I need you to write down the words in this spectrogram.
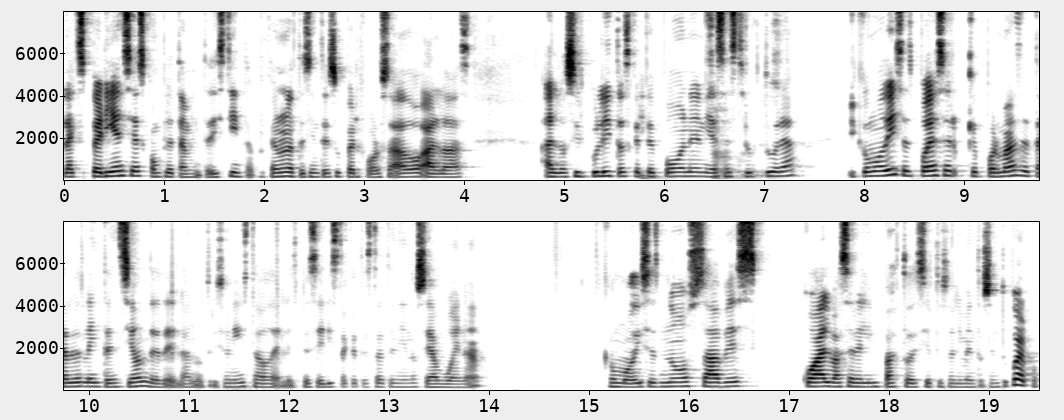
la experiencia es completamente distinta, porque en uno te sientes súper forzado a, las, a los circulitos que te ponen y esa estructura. Y como dices, puede ser que por más de tal vez la intención de, de la nutricionista o del especialista que te está atendiendo sea buena, como dices, no sabes cuál va a ser el impacto de ciertos alimentos en tu cuerpo.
